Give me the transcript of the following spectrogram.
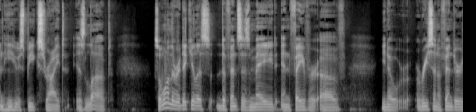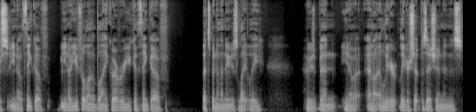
and he who speaks right is loved. So, one of the ridiculous defenses made in favor of, you know, recent offenders, you know, think of, you know, you fill in the blank, whoever you can think of that's been in the news lately, who's been, you know, in a leader, leadership position and is,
